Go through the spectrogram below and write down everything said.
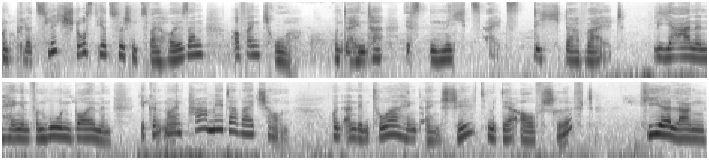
Und plötzlich stoßt ihr zwischen zwei Häusern auf ein Tor. Und dahinter ist nichts als dichter Wald. Lianen hängen von hohen Bäumen. Ihr könnt nur ein paar Meter weit schauen. Und an dem Tor hängt ein Schild mit der Aufschrift hier lang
